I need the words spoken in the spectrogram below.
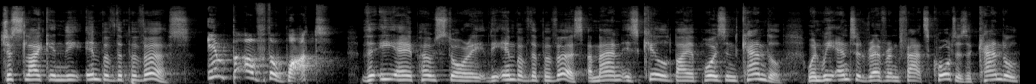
Just like in The Imp of the Perverse. Imp of the what? The E.A. Poe story, The Imp of the Perverse. A man is killed by a poisoned candle. When we entered Reverend Fat's quarters, a candle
